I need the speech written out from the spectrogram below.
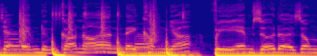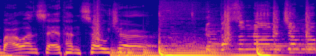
Cha em đừng có nói anh đây không nhớ. Vì em giữa đời dông bảo anh sẽ thành soldier. Đừng có xuống nói bên trong đôi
